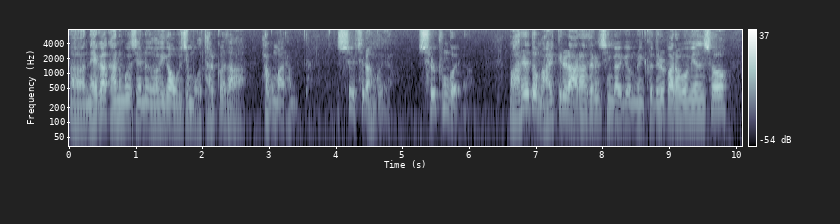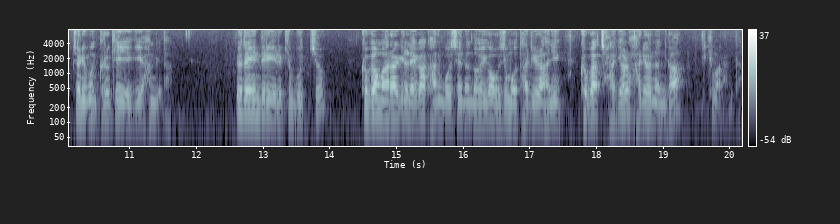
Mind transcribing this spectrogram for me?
아, 내가 가는 곳에는 너희가 오지 못할 거다 하고 말합니다. 쓸쓸한 거예요. 슬픈 거예요. 말해도 말귀를 알아들을 생각이 없는 그들을 바라보면서 주님은 그렇게 얘기합니다. 유대인들이 이렇게 묻죠. 그가 말하길 내가 가는 곳에는 너희가 오지 못하리라 하니 그가 자결하려는가 이렇게 말합니다.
